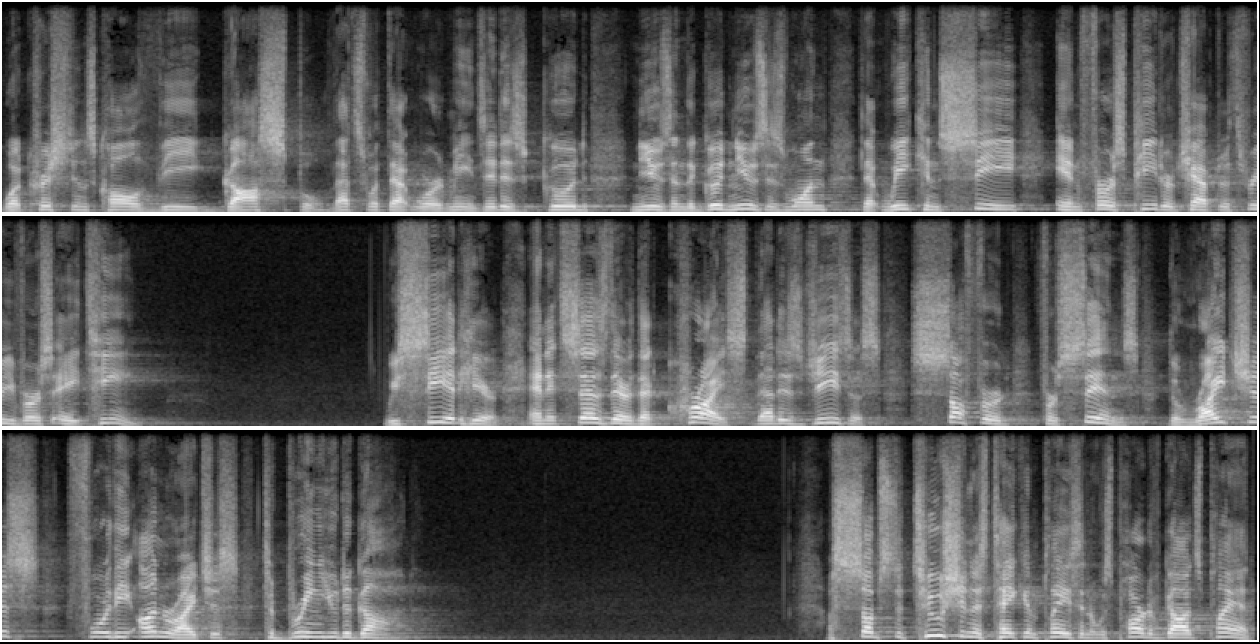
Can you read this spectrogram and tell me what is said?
What Christians call the gospel. That's what that word means. It is good news. And the good news is one that we can see in 1 Peter chapter 3 verse 18. We see it here. And it says there that Christ, that is Jesus, suffered for sins, the righteous for the unrighteous, to bring you to God. A substitution has taken place and it was part of God's plan.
